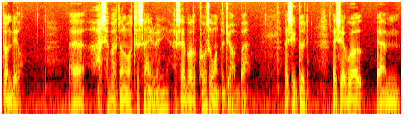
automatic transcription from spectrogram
done deal. Uh, I said, well, I don't know what to say, really. I said, well, of course I want the job. But they said, good. They said, well, um,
